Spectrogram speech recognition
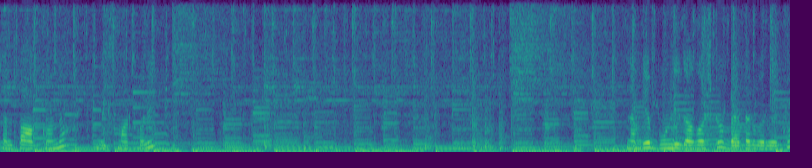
ಸ್ವಲ್ಪ ಹಾಕ್ಕೊಂಡು ಮಿಕ್ಸ್ ಮಾಡ್ಕೊಳ್ಳಿ. ನಮಗೆ ಬೂಂದಿಗಾಗೋಷ್ಟು ಬ್ಯಾಟರ್ ಬರಬೇಕು.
